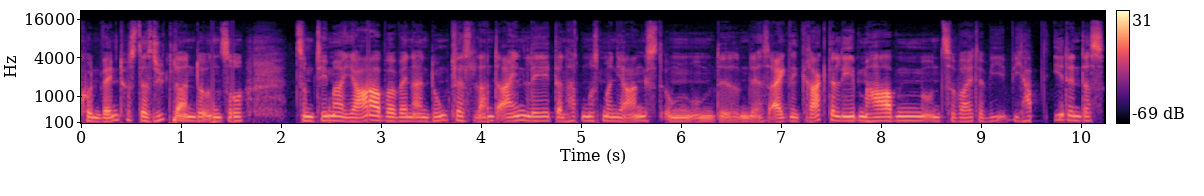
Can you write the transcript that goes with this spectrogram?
Konventus der Südlande und so, zum Thema, ja, aber wenn ein dunkles Land einlädt, dann hat, muss man ja Angst um, um, das, um das eigene Charakterleben haben und so weiter. Wie, wie habt ihr denn das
